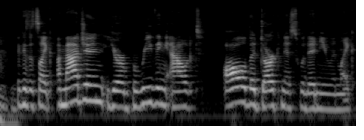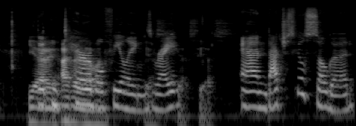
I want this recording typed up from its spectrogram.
Mhm. because it's like imagine you're breathing out all the darkness within you and like Yeah, the I- that terrible feelings Yes, right Yes, yes. and that just feels so good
